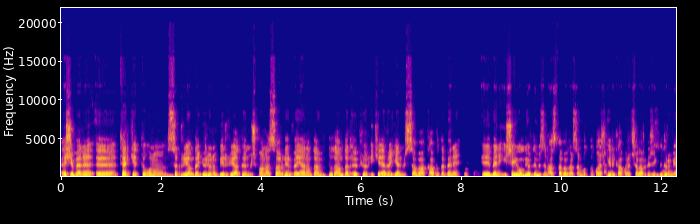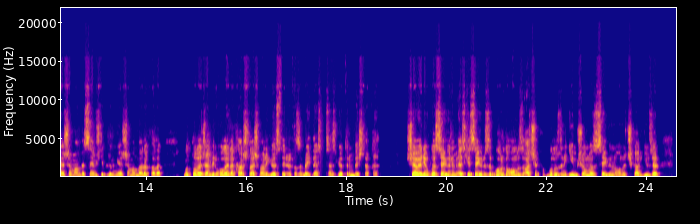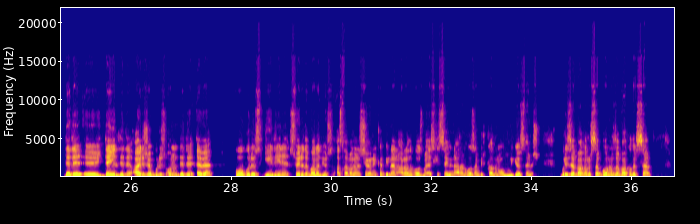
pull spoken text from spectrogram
Eşim beni e, terk etti. Onu sık rüyamda görüyorum. Bir rüya dönmüş bana sarılıyor ve yanımdan dudağımdan öpüyor. İki eve gelmiş sabah kapıda beni e, beni işe yolluyor demişsin. Aslına bakarsan mutlu baş geri kapını çalabilecek bir durum yaşamam ve sevinçli bir durum yaşamamla alakalı mutlu olacağım bir olayla karşılaşmanı gösteriyor. Kızım beklerseniz götürün 5 dakika. Şevelimko sevgilinin eski sevgilisi bordo omuzu açık bluzunu giymiş olması sevgilinin onu çıkar güzel dedi e, değil dedi. Ayrıca bluz onun dedi eve o bluz giydiğini söyledi bana diyorsun. Aslına bakarsanız Şevelimko birilerinin aralı bozma eski sevgilinin aranı bozan bir kadın olduğunu göstermiş. Bluze bakılırsa bornoza bakılırsa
